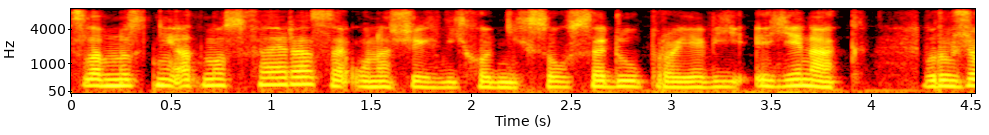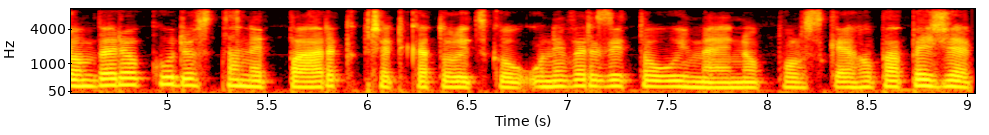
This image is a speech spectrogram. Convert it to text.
Slavnostní atmosféra se u našich východních sousedů projeví i jinak. V Ružomberoku dostane park před katolickou univerzitou jméno polského papeže.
